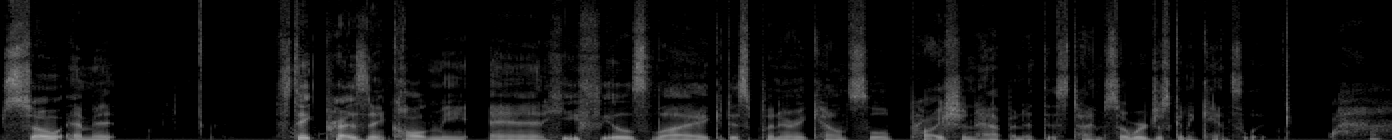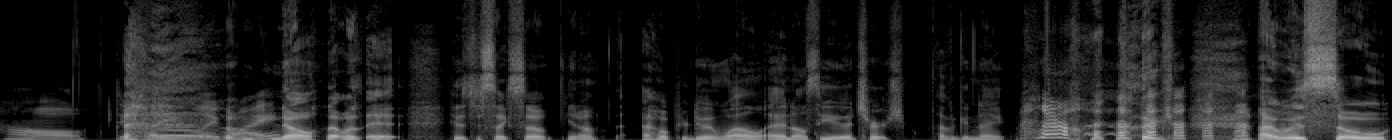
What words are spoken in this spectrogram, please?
so emmett stake president called me and he feels like disciplinary council probably shouldn't happen at this time so we're just going to cancel it Wow. Did he tell you like why? no, that was it. He was just like, so, you know, I hope you're doing well and I'll see you at church. Have a good night. like, I was so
